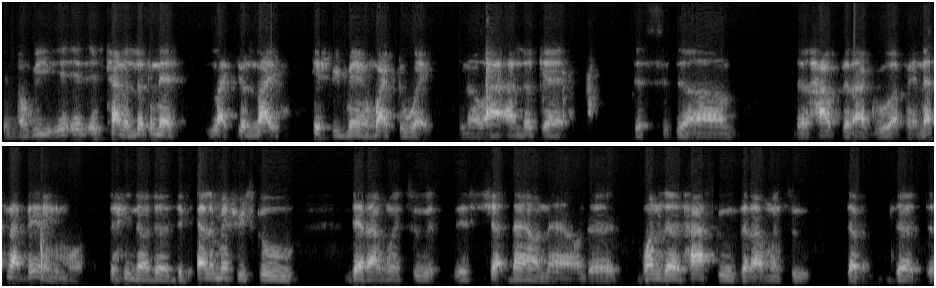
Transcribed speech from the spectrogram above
you know, we it, it's kind of looking at like your life history being wiped away. You know, I, I look at this the um, the house that I grew up in. That's not there anymore. You know, the the elementary school that I went to is, is shut down now. The one of the high schools that I went to the the the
